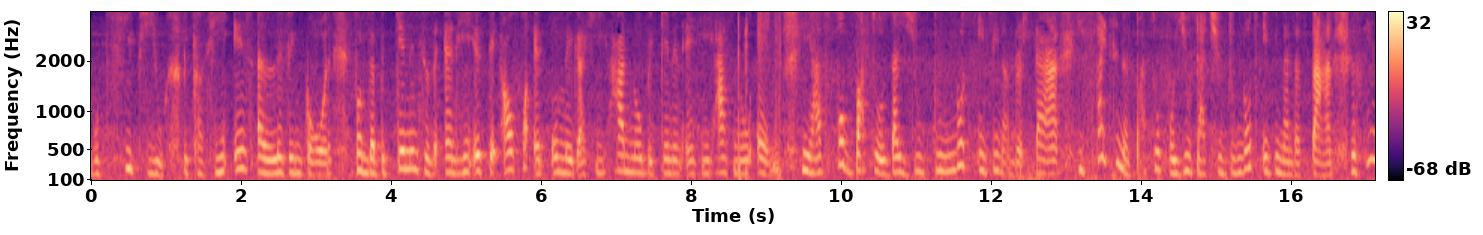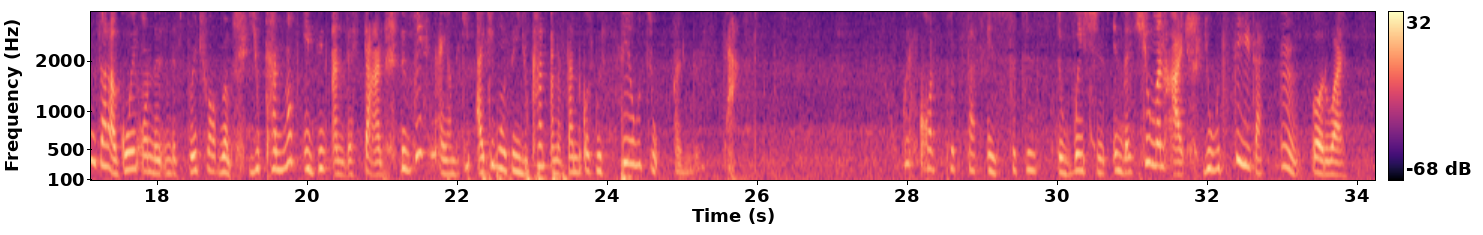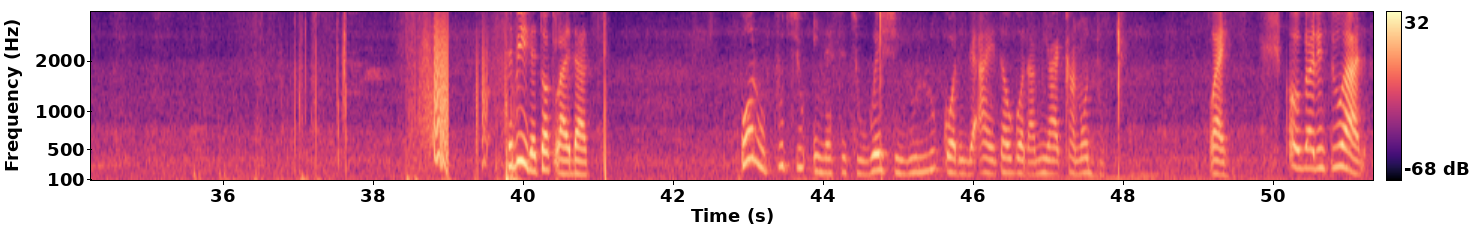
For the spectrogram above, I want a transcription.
will keep you because he is a living God from the beginning to the end. He is the Alpha and Omega. He had no beginning and he has no end. He has four battles that you do not even understand. He's fighting a battle for you that you do not even understand. The things that are going on in the spiritual realm, you cannot even understand. The reason I am keep I keep on saying you can't understand because we fail to understand when God puts us in certain situations in the human eye, you will see that, mm, God, why? Maybe they talk like that. God will put you in a situation you look God in the eye and tell God that me I cannot do. Why? Oh God, it's too hard.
